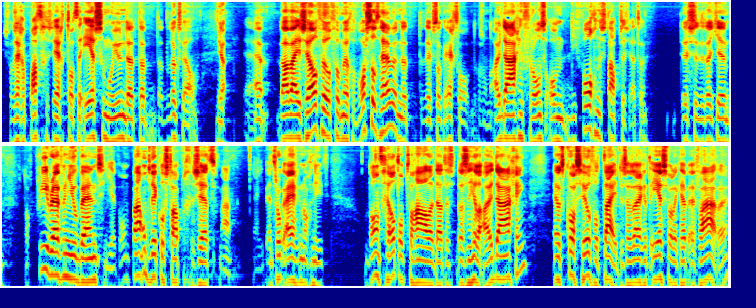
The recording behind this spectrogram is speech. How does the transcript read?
ik zal zeggen, plat gezegd, tot de eerste miljoen, dat, dat, dat lukt wel. Ja. Eh, waar wij zelf heel veel mee geworsteld hebben, en dat, dat heeft ook echt wel, dat was een uitdaging voor ons om die volgende stap te zetten. Dus eh, dat je nog pre-revenue bent, je hebt wel een paar ontwikkelstappen gezet, maar je bent er ook eigenlijk nog niet. Om dan het geld op te halen, dat is, dat is een hele uitdaging. En dat kost heel veel tijd. Dus dat is eigenlijk het eerste wat ik heb ervaren.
